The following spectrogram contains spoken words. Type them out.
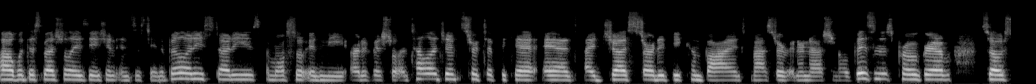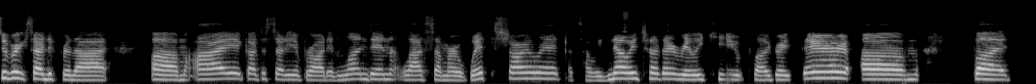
uh, with a specialization in sustainability studies. I'm also in the artificial intelligence certificate, and I just started the combined Master of International Business program. So, super excited for that. Um, I got to study abroad in London last summer with Charlotte. That's how we know each other. Really cute plug right there. Um, but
